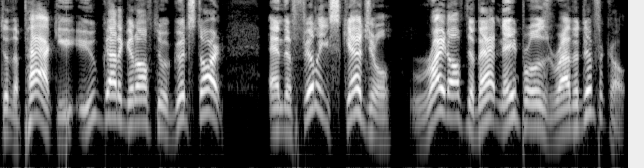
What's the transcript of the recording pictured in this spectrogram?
to the pack. You you've got to get off to a good start, and the Phillies' schedule right off the bat in April is rather difficult.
